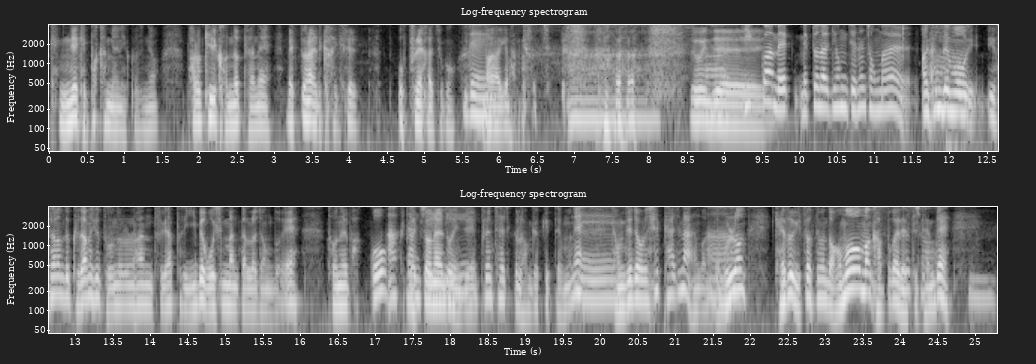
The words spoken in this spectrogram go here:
굉장히 괴팍한 면이 있거든요. 바로 길 건너편에 맥도날드 가게를 오픈해가지고 네. 망하게 만들었죠. 아. 그리고 이제 딕과 맥 맥도날드 형제는 정말 아니 근데 뭐 아. 뭐이 사람도 그 당시 돈으로는 한 둘이 합해서 250만 달러 정도의 돈을 받고 아, 그 맥도날드 이제 프랜차이즈를 넘겼기 때문에 네. 경제적으로 실패하지는 않은 겁니다. 아. 물론 계속 있었으면 어마어마한 갑부가 됐을 그렇죠. 텐데 음.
